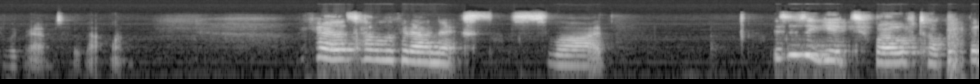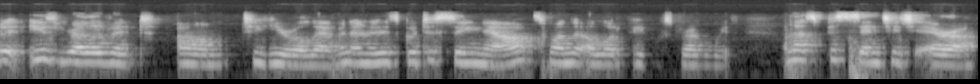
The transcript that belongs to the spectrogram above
kilograms for that one. Okay, let's have a look at our next slide. This is a year 12 topic, but it is relevant um, to year 11, and it is good to see now. It's one that a lot of people struggle with and that's percentage error.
